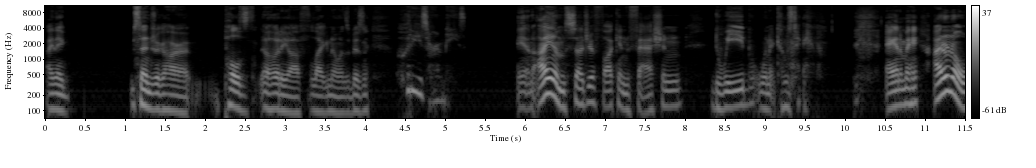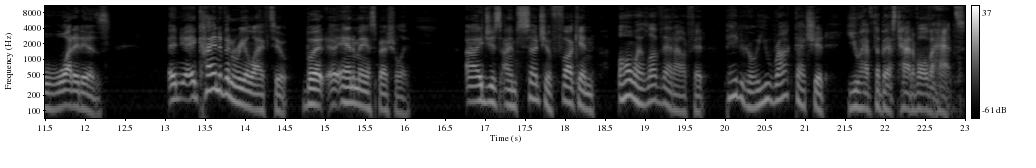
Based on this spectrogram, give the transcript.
I think Senjougahara pulls a hoodie off like no one's business hoodies are amazing. And I am such a fucking fashion dweeb when it comes to anime. I don't know what it is. And it, kind of in real life too, but uh, anime especially. I just I'm such a fucking oh I love that outfit. Baby girl, you rock that shit. You have the best hat of all the hats.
